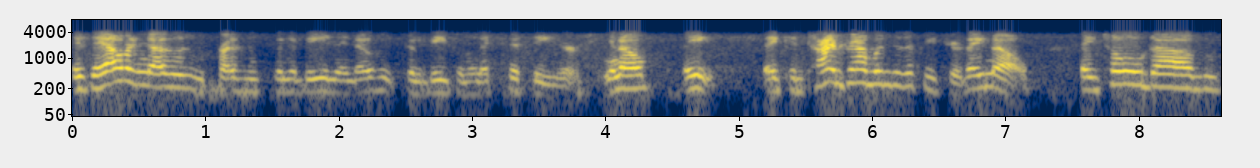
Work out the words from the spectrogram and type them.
is they already know who the president's going to be and they know who's going to be for the next 50 years. You know, they they can time travel into the future. They know. They told um,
